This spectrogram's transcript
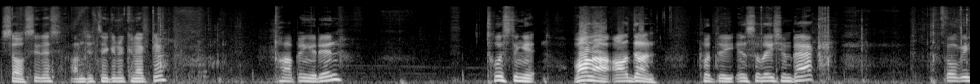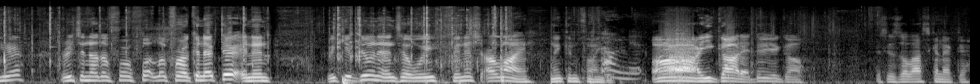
So see this? I'm just taking a connector, popping it in, twisting it. Voila, all done. Put the insulation back. Go over here, reach another four foot, look for a connector, and then we keep doing it until we finish our line. Lincoln find. Found it. Ah, you got it. There you go. This is the last connector.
